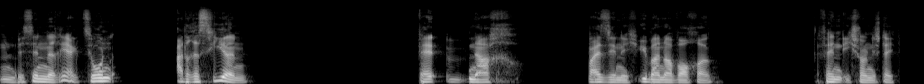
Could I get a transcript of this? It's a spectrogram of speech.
ein bisschen eine Reaktion adressieren nach, weiß ich nicht, über einer Woche. Fände ich schon nicht schlecht.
